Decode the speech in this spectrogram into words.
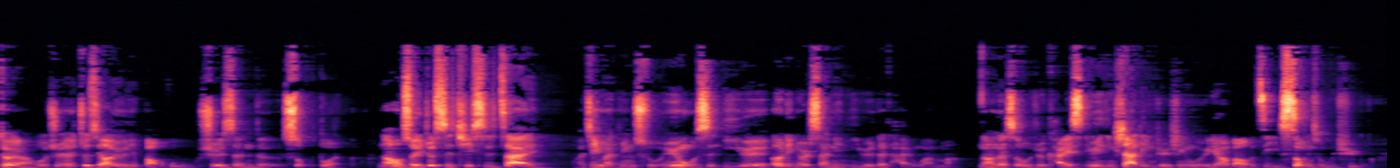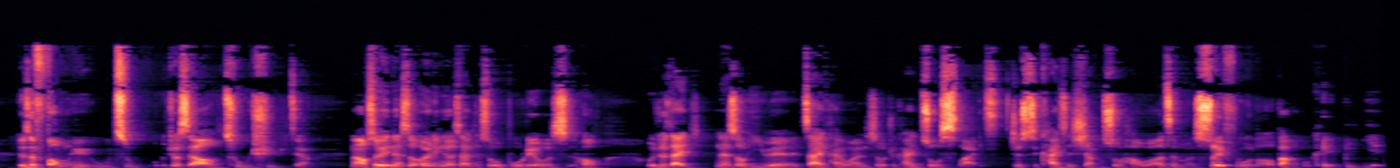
对啊，我觉得就是要有一些保护学生的手段。然后，所以就是其实在，我还记得蛮清楚，因为我是一月二零二三年一月在台湾嘛，然后那时候我就开始，因为已经下定决心，我一定要把我自己送出去，就是风雨无阻，我就是要出去这样。然后，所以那时候二零二三就是我博六的时候，我就在那时候一月在台湾的时候就开始做 slides，就是开始想说，好，我要怎么说服我老板，我可以毕业。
